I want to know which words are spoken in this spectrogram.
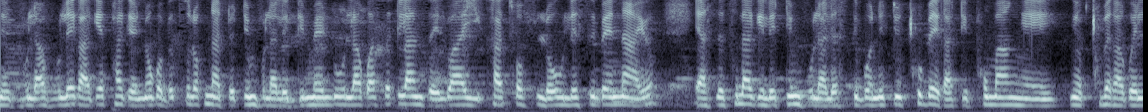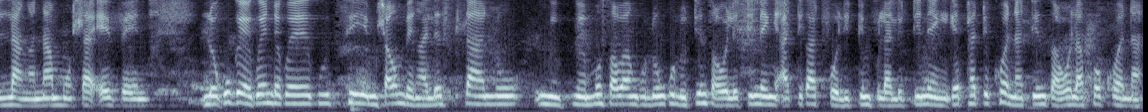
nekuvulavuleka kepha-ke noko bekusolokhu nato timvula letimelula kwasekulandzelwa yi-cut off low lesibe nayo. Yasilethela-ke letimvula lesitibone tichubeka tiphuma ngekuchubeka kwelilanga namuhla even. and lokhu-ke kwente kwekuthi mhlawumbe ngalesihlanu ngemusa wankulunkulu tindzawo letiningi atikatfoli timvula letiningi kepha tikhona tindzawo lapho khona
